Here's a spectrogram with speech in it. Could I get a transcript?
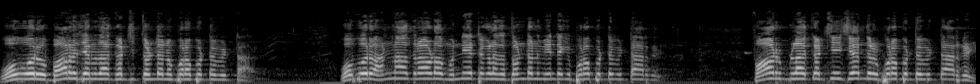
ஒவ்வொரு பாரதிய ஜனதா கட்சி தொண்டனும் புறப்பட்டு விட்டார். ஒவ்வொரு அண்ணா திராவிட முன்னேற்ற கழக தொண்டனும் இன்றைக்கு புறப்பட்டு விட்டார்கள். ஃபார்வர்ட் பிளாக் கட்சியை சேர்ந்தவர்கள் புறப்பட்டு விட்டார்கள்.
